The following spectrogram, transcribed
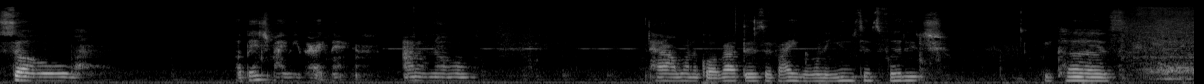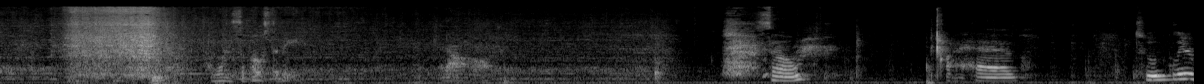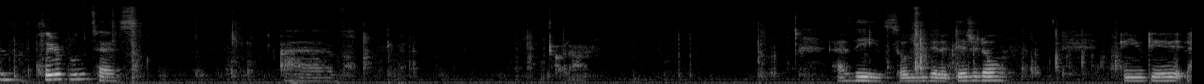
So a bitch might be pregnant. I don't know how I want to go about this, if I even want to use this footage. Because I wasn't supposed to be at all. So I have two clear Clearblue tests. I have hold on. I have these. So you get a digital and you get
